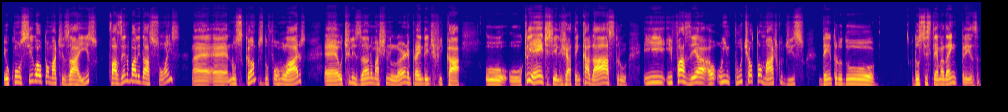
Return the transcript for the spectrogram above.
eu consigo automatizar isso, fazendo validações né, é, nos campos do formulários, é, utilizando machine learning para identificar o, o cliente, se ele já tem cadastro, e, e fazer a, o input automático disso dentro do, do sistema da empresa.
